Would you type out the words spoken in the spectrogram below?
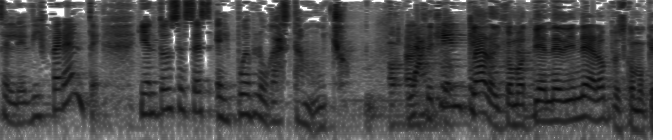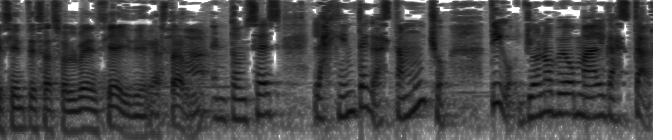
se lee diferente. Y entonces es, el pueblo gasta mucho. La gente claro, y como tiene dinero, pues como que siente esa solvencia y de gastar. Ah, entonces, la gente gasta mucho. Digo, yo no veo mal gastar,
